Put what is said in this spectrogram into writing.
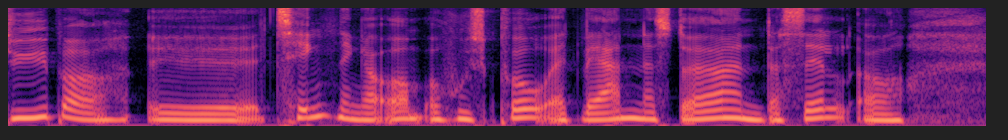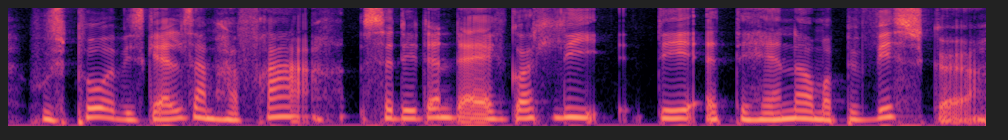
dybere øh, tænkninger om at huske på, at verden er større end dig selv, og huske på, at vi skal alle sammen herfra. Så det er den der, jeg kan godt lide det, at det handler om at bevidstgøre,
